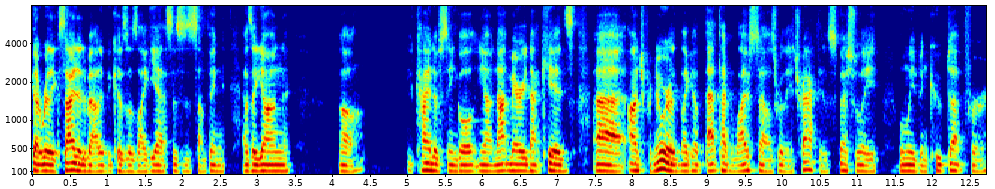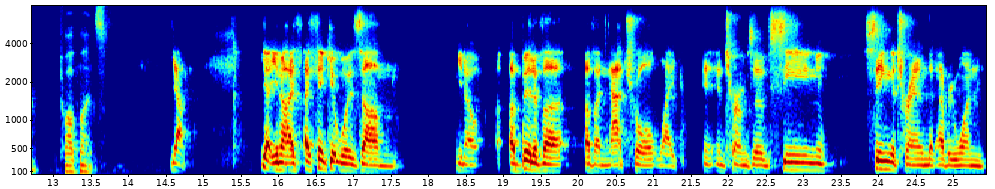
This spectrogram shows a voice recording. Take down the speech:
got really excited about it because i was like yes this is something as a young oh kind of single you know not married not kids uh entrepreneur like a, that type of lifestyle is really attractive especially when we've been cooped up for 12 months. Yeah. Yeah you know i, I think it was um you know a bit of a of a natural like in, in terms of seeing seeing the trend that everyone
